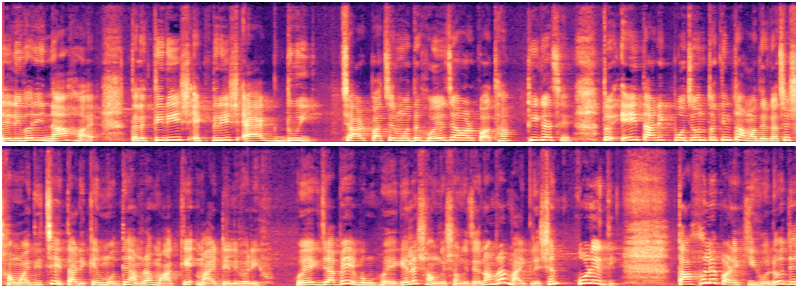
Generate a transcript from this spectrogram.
ডেলিভারি না হয়, তাহলে তিরিশ, একত্রিশ, এক, দুই চার পাঁচের মধ্যে হয়ে যাওয়ার কথা, ঠিক আছে? তো এই তারিখ পর্যন্ত কিন্তু আমাদের কাছে সময় দিচ্ছে, এই তারিখের মধ্যে আমরা মাকে, মায়ের ডেলিভারি হয়ে যাবে এবং হয়ে গেলে সঙ্গে সঙ্গে যেন আমরা মাইগ্রেশন করে দিই। তাহলে পরে কি হলো যে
